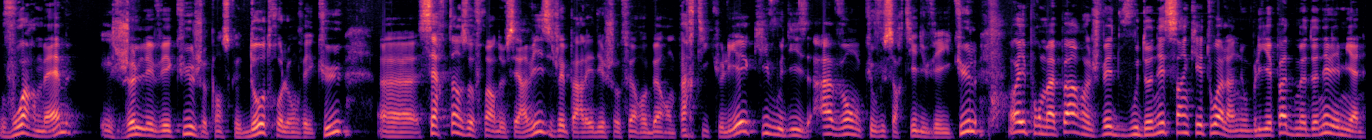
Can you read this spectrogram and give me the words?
voire même et je l'ai vécu, je pense que d'autres l'ont vécu, euh, certains offreurs de services, je vais parler des chauffeurs Uber en particulier, qui vous disent avant que vous sortiez du véhicule, oui pour ma part je vais vous donner 5 étoiles, hein, n'oubliez pas de me donner les miennes.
